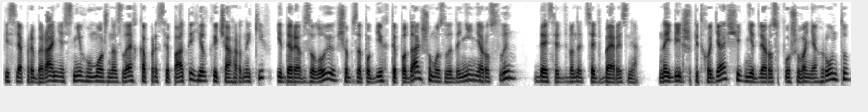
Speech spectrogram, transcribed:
Після прибирання снігу можна злегка присипати гілки чагарників і дерев золою, щоб запобігти подальшому зледеніння рослин 10-12 березня. Найбільш підходящі дні для розпушування ґрунту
